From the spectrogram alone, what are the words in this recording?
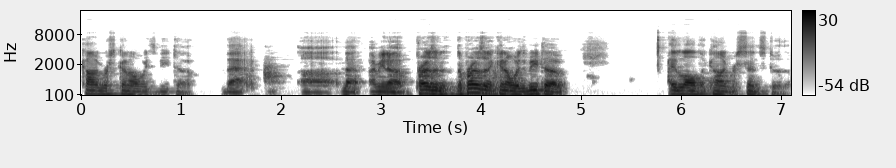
Congress can always veto that. Uh, that I mean, a president, the president can always veto a law that Congress sends to them.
